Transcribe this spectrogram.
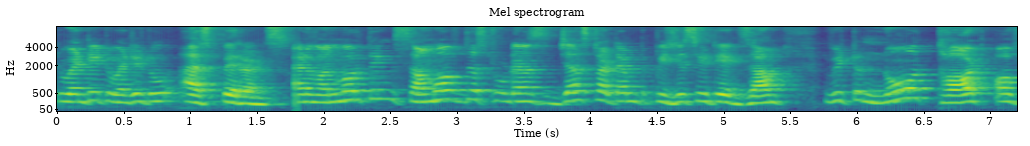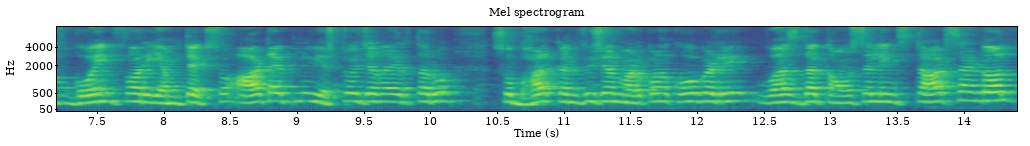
2022 aspirants. And one more thing, some of the students just attempt PGCET exam with no thought of going for MTech. So, our type new yesto jana irtaru. So, bhal confusion madkola ko badri. Once the counseling starts and all,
